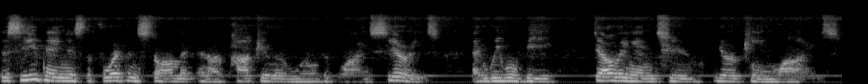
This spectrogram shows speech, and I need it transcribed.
This evening is the fourth installment in our popular World of Wine series, and we will be delving into European wines.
